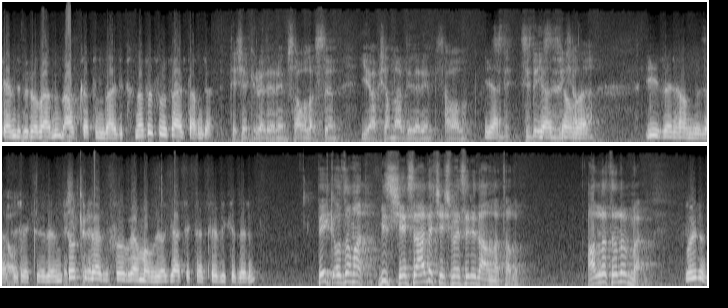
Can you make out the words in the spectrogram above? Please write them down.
Kendi bürolarının alt katındaydık. Nasılsınız Halit amca? Teşekkür ederim, sağ olasın. İyi akşamlar dilerim, sağ olun. İyi- siz, de, siz de iyi iyisiniz akşamlar. inşallah. İyiyiz elhamdülillah. Teşekkür ederim. Teşekkür Çok güzel ederim. bir program oluyor. Gerçekten tebrik ederim. Peki o zaman biz Şehzade Çeşmesi'ni de anlatalım. Anlatalım mı? Buyurun.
